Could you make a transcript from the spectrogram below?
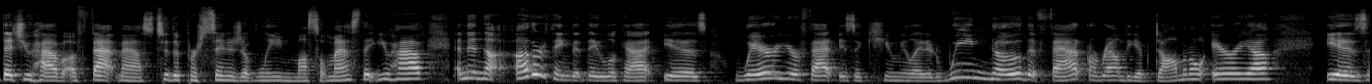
that you have of fat mass to the percentage of lean muscle mass that you have. And then the other thing that they look at is where your fat is accumulated. We know that fat around the abdominal area is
